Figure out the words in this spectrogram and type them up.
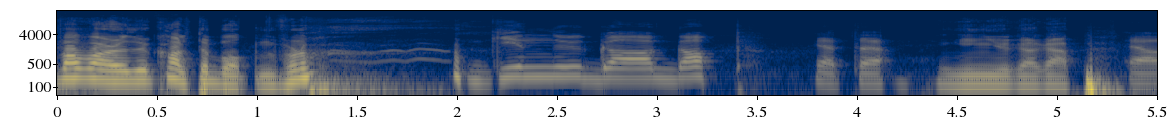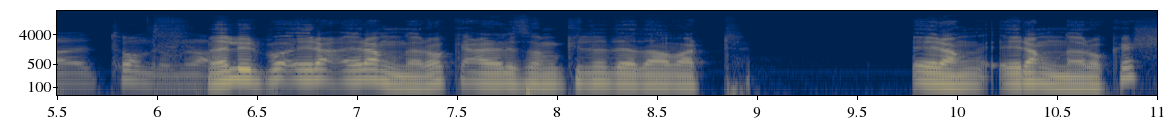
Hva var det du kalte båten for noe? Ginugagap het det. Ginugagap. Ja, tomrommet, da. Men jeg lurer på, Ra Ragnarok, er det liksom, kunne det da vært Rang Ragnarokers?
